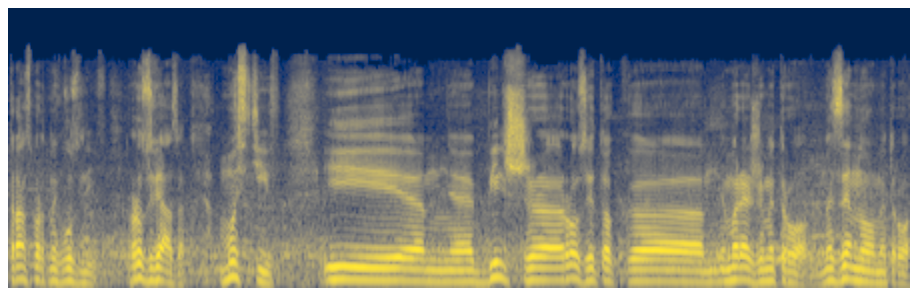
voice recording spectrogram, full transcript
транспортних вузлів, розв'язок, мостів і більш е, розвиток е, мережі метро, наземного метро.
